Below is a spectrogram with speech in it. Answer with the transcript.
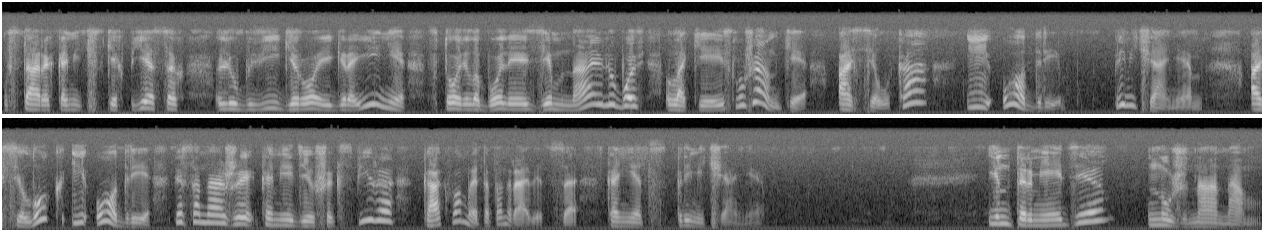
В старых комических пьесах любви героя и героини вторила более земная любовь лакея и служанки, оселка и Одри. Примечание. Оселок и Одри – персонажи комедии Шекспира «Как вам это понравится?» Конец примечания. Интермедия нужна нам.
